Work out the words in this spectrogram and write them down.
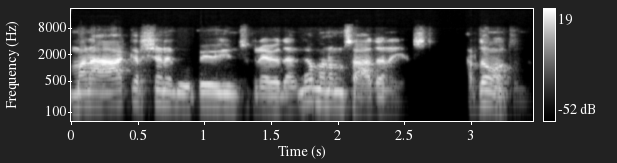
మన ఆకర్షణకు ఉపయోగించుకునే విధంగా మనం సాధన చేస్తాం. అర్థమవుతుంది?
